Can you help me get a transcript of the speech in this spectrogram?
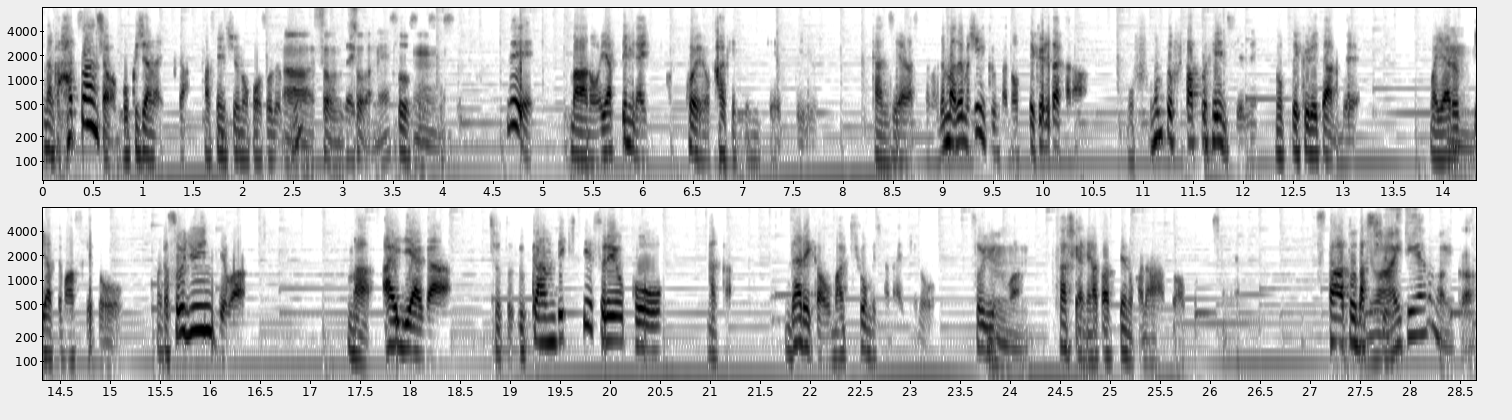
なんか発案者は僕じゃないですか。まあ、先週の放送でもね、ああ、そう、そうだね。そうそうそうそう。で、まあ、あの、やってみない声をかけてみてっていう感じでやらせたので、まあでも、しんくんが乗ってくれたから、もう本当二つ返事でね、乗ってくれたんで、まあやる、うんやってますけど、なんかそういう意味では、まあ、アイディアがちょっと浮かんできて、それをこう、なんか、誰かを巻き込むじゃないけど、そういうのはん確かに当たってるのかなとは思いましたね。スタートダッシュ。アイデアマンか。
